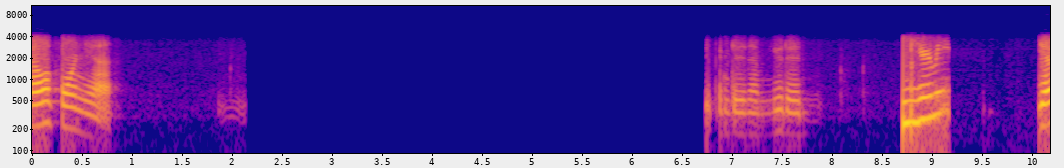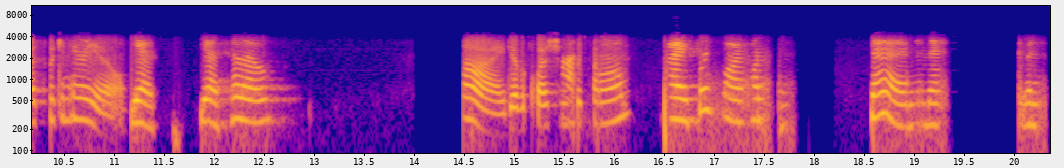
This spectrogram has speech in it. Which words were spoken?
California. See if I can get it unmuted. Can you hear me? Yes, we can hear you. Yes. Yes. Hello. Hi. Do you have a question for Tom? Hi. First of all, I want to say that I live in an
